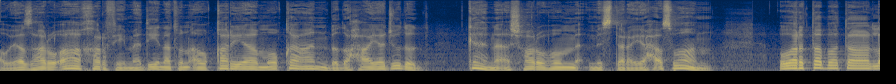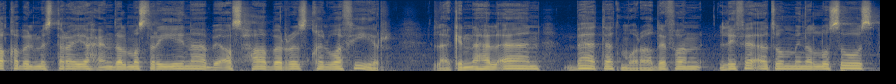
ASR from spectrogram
أو يظهر آخر في مدينة أو قرية موقعا بضحايا جدد. كان أشهرهم مستريح أسوان. وارتبط لقب المستريح عند المصريين بأصحاب الرزق الوفير. لكنها الآن باتت مرادفا لفئة من اللصوص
